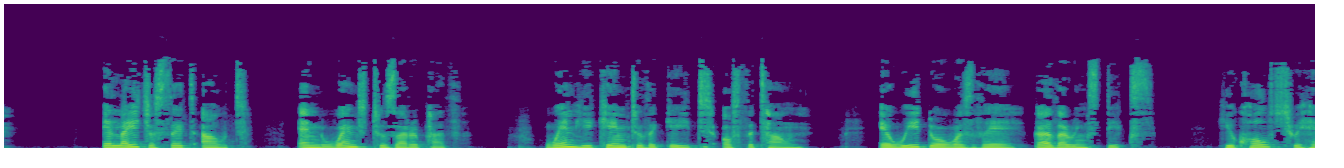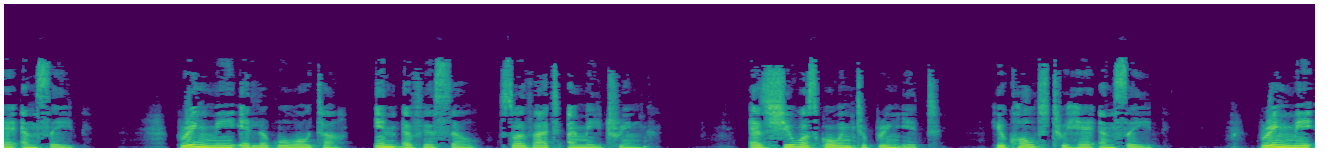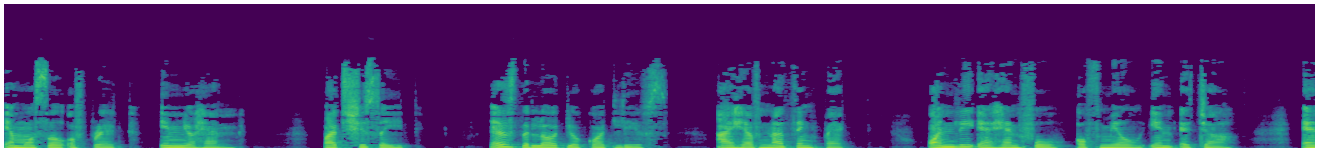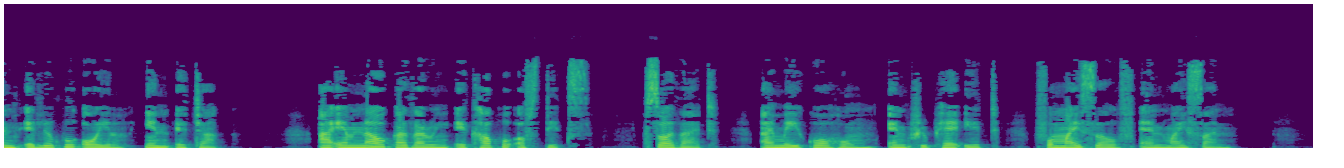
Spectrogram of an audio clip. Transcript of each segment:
Elijah set out and went to Zarephath. When he came to the gate of the town, a widow was there gathering sticks. He called to her and said, Bring me a little water in a vessel so that I may drink. As she was going to bring it, he called to her and said, Bring me a morsel of bread in your hand. But she said, As the Lord your God lives, I have nothing back, only a handful of meal in a jar and a little oil in a jug. I am now gathering a couple of sticks so that I may go home and prepare it for myself and my son,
